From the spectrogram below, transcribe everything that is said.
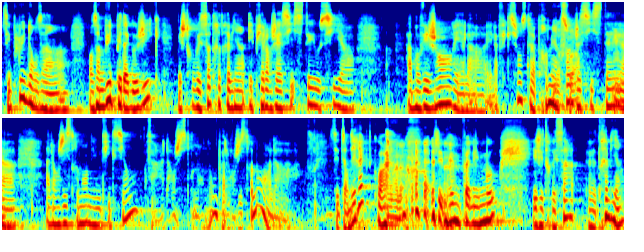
c'est plus dans un, dans un but pédagogique, mais je trouvais ça très très bien. Et puis alors j'ai assisté aussi à, à Mauvais Genre et à la, et la fiction. C'était la première fois que j'assistais mmh. à, à, l'enregistrement d'une fiction. Enfin, à l'enregistrement, non, pas l'enregistrement, la... c'était en direct quoi. Voilà. j'ai même pas les mots. Et j'ai trouvé ça euh, très bien.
